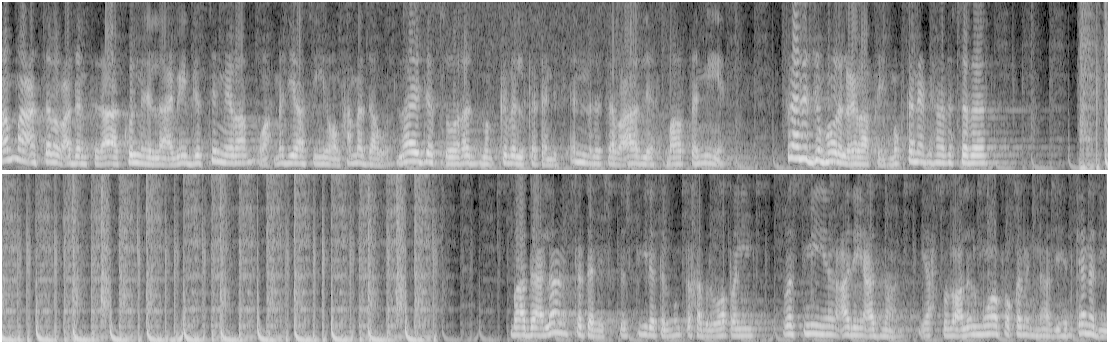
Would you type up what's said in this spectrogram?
أما عن سبب عدم استدعاء كل من اللاعبين جستن ميرام وأحمد ياسين ومحمد داود لا يوجد رد من قبل كتنج أن الاستبعاد لأسباب فنية فهل الجمهور العراقي مقتنع بهذا السبب؟ بعد إعلان كتنش تشكيلة المنتخب الوطني رسميا علي عدنان يحصل على الموافقة من ناديه الكندي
